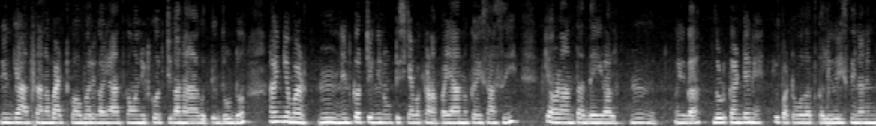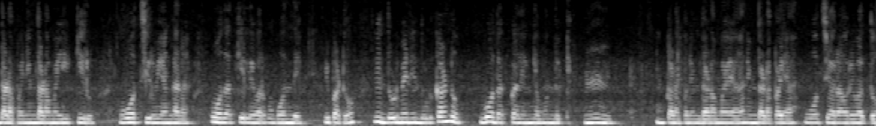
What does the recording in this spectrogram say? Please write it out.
ನಿನಗೆ ಯಾತ್ಕನ ಬಟ್ಕೊ, ಬರಿಗ, ಯಾತ್ಕ ಒಂದಿಟ್ಟು ಖರ್ಚಿಗನ ಆಗುತ್ತೆ ದುಡ್ಡು. ಹಂಗೆ ಮಾಡು. ಹ್ಞೂ ನಿನ್ನ ಖರ್ಚಿಗೆ ನೀನು ಹುಟ್ಟಿಸ್ಕೋಬೇಕು ಕಣಪ್ಪ ಯಾನು ಕೈ ಸಾಸಿ ಕೇವಳ ಅಂತದ್ದೇ ಇರಲ್ಲ. ಹ್ಞೂ ಈಗ ದುಡ್ಕಂಡೇನೆ ಈ ಪಟ್ಟು ಓದೋದು ಕಲಿ ಇಳಿಸ್ತೀನ ನಿಮ್ಮ ದಡಪ್ಪ ನಿಮ್ಮ ದಡಮ್ಮ ಇಕ್ಕಿರು ಓದ್ಸಿರು ಹೆಂಗನ? ಓದೋದಕ್ಕೆ ಇಲ್ಲಿವರೆಗೂ ಬಂದೆ. ಈ ಪಟು ನಿನ್ನ ದುಡ್ಮೆ ನೀನು ದುಡ್ಕೊಂಡು ಓದಕ್ಕೆ ಕಲಿ ಹಿಂಗೆ ಮುಂದಕ್ಕೆ. ಹ್ಞೂ ಕಣಪ್ಪ ನಿಮ್ಮ ದಡಮ್ಮಯ್ಯ ನಿಮ್ಮ ದಡಪ್ಪಯ್ಯ, ಓದ್ಸ್ಯಾರ ಅವ್ರು ಇವತ್ತು.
